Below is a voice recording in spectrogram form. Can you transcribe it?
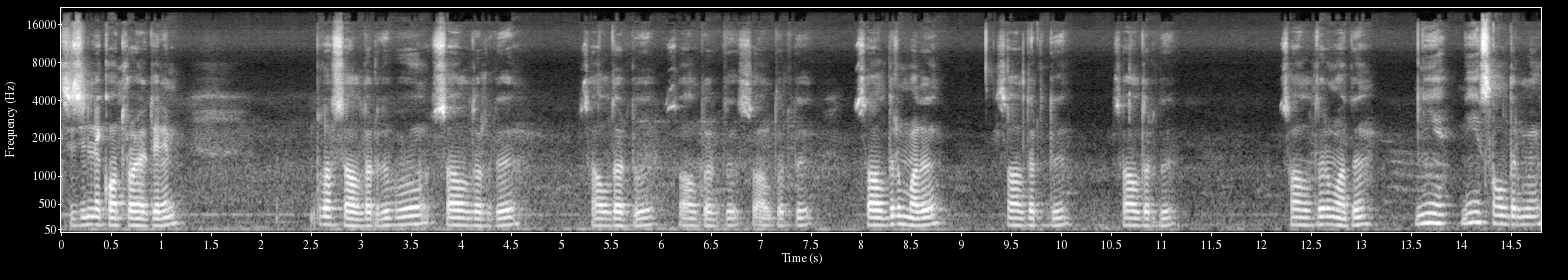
Sizinle kontrol edelim. Bu da saldırdı. Bu saldırdı. Saldırdı. Saldırdı. Saldırdı. Saldırmadı. Saldırdı. Saldırdı. Saldırmadı. Niye? Niye saldırmıyor?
